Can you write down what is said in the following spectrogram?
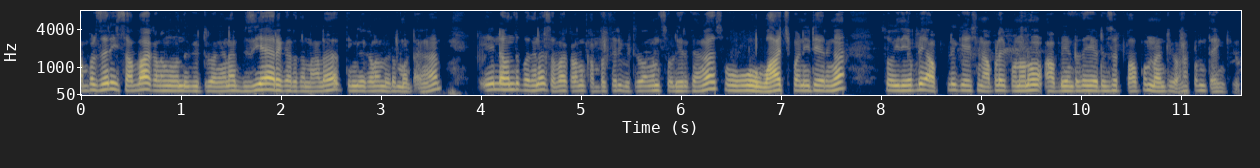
கம்பல்சரி செவ்வாய்க்கிழமை வந்து விட்டுருவாங்க. ஏன்னா பிஸியாக இருக்கிறதுனால திங்கக்கிழமை விட மாட்டாங்க. இதில் வந்து பார்த்திங்கன்னா செவ்வாய்க்கிழமை கம்பல்சரி விட்டுருவாங்கன்னு சொல்லியிருக்காங்க. ஸோ வாட்ச் பண்ணிகிட்டே இருங்க. ஸோ இது எப்படி அப்ளிகேஷன் அப்ளை பண்ணணும் அப்படின்றத எடுத்து பார்ப்போம். நன்றி வணக்கம். தேங்க்யூ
